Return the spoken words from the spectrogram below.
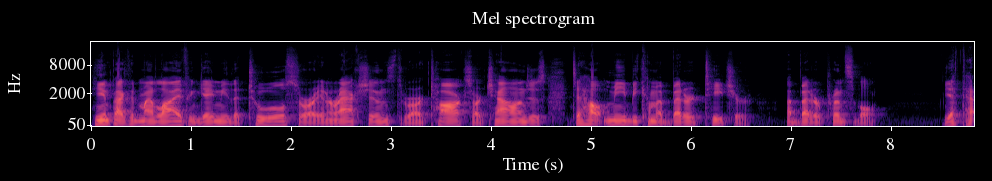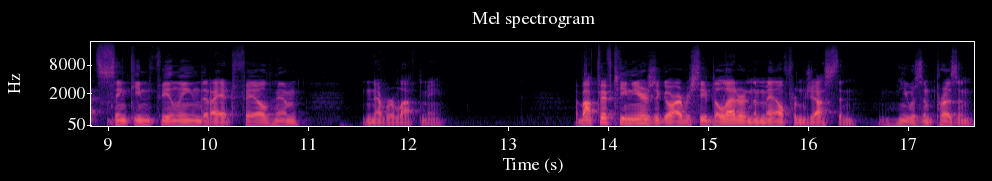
He impacted my life and gave me the tools through our interactions, through our talks, our challenges, to help me become a better teacher, a better principal. Yet that sinking feeling that I had failed him never left me. About 15 years ago, I received a letter in the mail from Justin. He was in prison.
